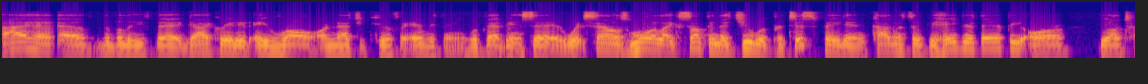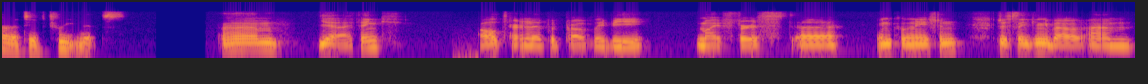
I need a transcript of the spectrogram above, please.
I have the belief that God created a raw or natural cure for everything. With that being said, which sounds more like something that you would participate in cognitive behavior therapy or the alternative treatments. Um, yeah, I think alternative would probably be my first uh, inclination. Just thinking about, um,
